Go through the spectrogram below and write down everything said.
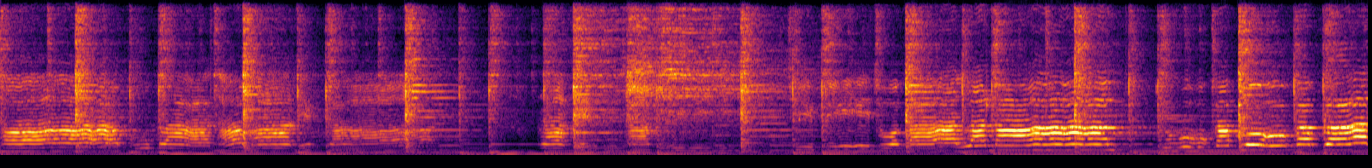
ทาผู้กล้าท้าพาเด็กการราชเป็นชาตรีชีพดีชั่วกาลละนาน อยู่กับลูกกับหลาน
